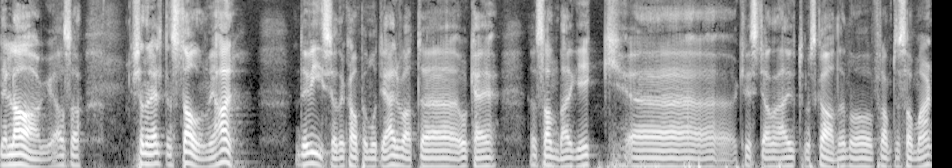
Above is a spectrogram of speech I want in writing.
det laget Altså generelt den stallen vi har, det viser jo den kampen mot Jerv at eh, ok Sandberg gikk. Kristian er ute med skade nå fram til sommeren.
